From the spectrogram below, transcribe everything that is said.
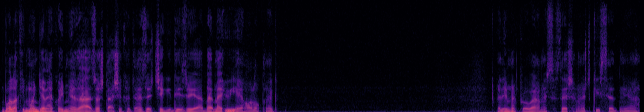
Valaki mondja meg, hogy mi az a házastársi kötelezettség idézőjelben, mert hülye halok meg. Pedig megpróbálom ezt az SMS-t kiszedni a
